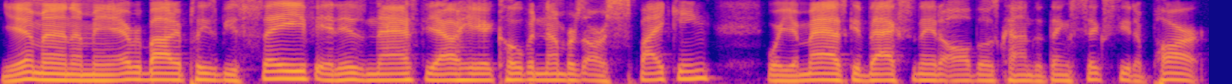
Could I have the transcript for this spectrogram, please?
Yeah, man. I mean, everybody, please be safe. It is nasty out here. COVID numbers are spiking. Wear your mask, get vaccinated, all those kinds of things, six feet apart.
